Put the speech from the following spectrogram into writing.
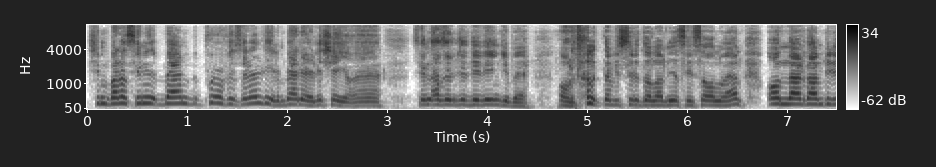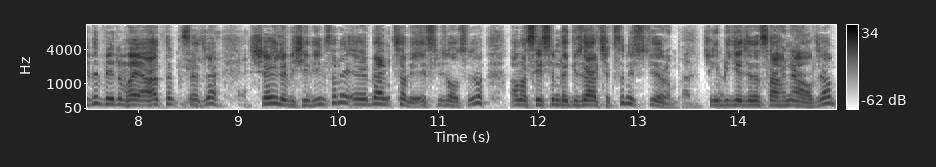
Şimdi bana seni ben profesyonel değilim. Ben öyle şey e, senin az önce dediğin gibi ortalıkta bir sürü dolanıyor sesi olmayan. Onlardan biri de benim hayatım kısaca. Şöyle bir şey diyeyim sana. e, ben tabii esprisi olsun ama sesim de güzel çıksın istiyorum. Çünkü bir gecede sahne alacağım.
